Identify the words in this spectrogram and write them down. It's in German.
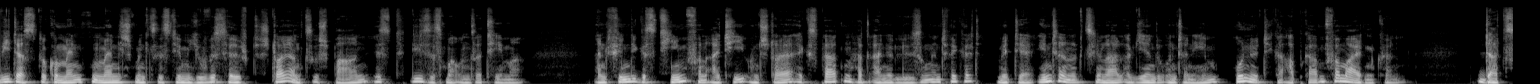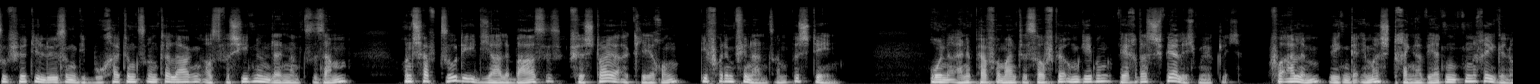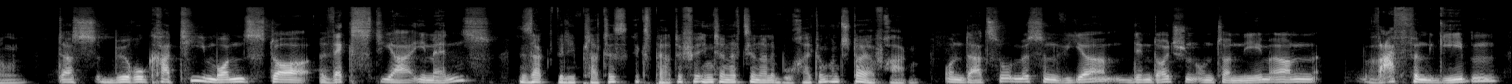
Wie das Dokumentenmanagementsystem Juvis hilft, Steuern zu sparen, ist dieses Mal unser Thema. Ein findiges Team von IT- und Steuerexperten hat eine Lösung entwickelt, mit der international agierende Unternehmen unnötige Abgaben vermeiden können. Dazu führt die Lösung die Buchhaltungsunterlagen aus verschiedenen Ländern zusammen und schafft so die ideale Basis für Steuererklärungen, die vor dem Finanzamt bestehen. Ohne eine performante Softwareumgebung wäre das schwerlich möglich, vor allem wegen der immer strenger werdenden Regelungen. Das Bürokratiemonster wächst ja immens, sagt Willi Plattes, Experte für internationale Buchhaltung und Steuerfragen. Und dazu müssen wir den deutschen Unternehmern Waffen geben,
